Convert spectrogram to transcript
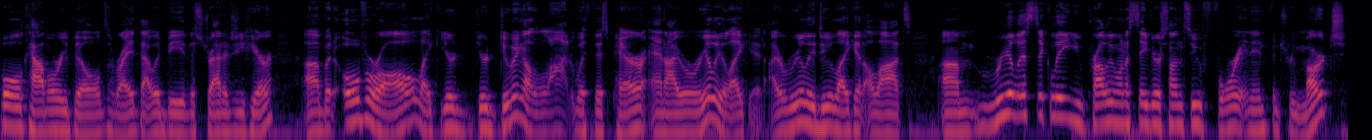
full cavalry build right? That would be the strategy here. Uh, but overall like you're you're doing a lot with this pair and I really like it. I really do like it a lot. Um realistically you probably want to save your Sun Tzu for an infantry march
